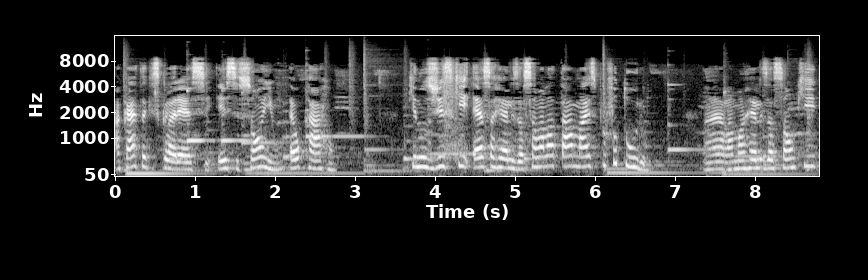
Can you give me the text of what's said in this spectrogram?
a carta que esclarece esse sonho é o carro, que nos diz que essa realização ela está mais para o futuro. Né? Ela é uma realização que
